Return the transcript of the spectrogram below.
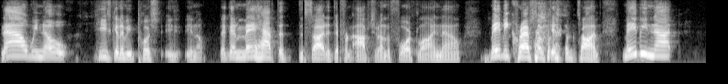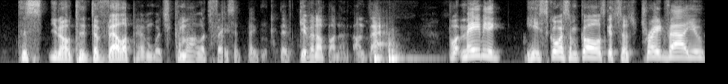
now we know he's going to be pushed. You know, they're going to may have to decide a different option on the fourth line now. Maybe Kravtsov gets some time. Maybe not to you know to develop him. Which come on, let's face it, they they've given up on on that. But maybe he scores some goals, gets some trade value.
